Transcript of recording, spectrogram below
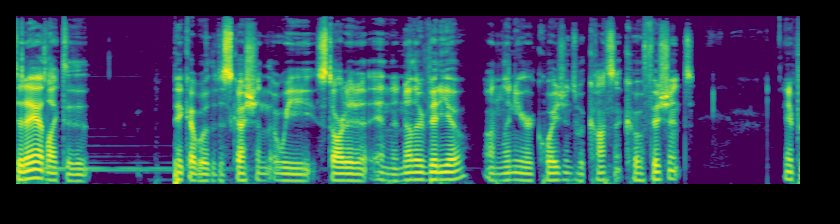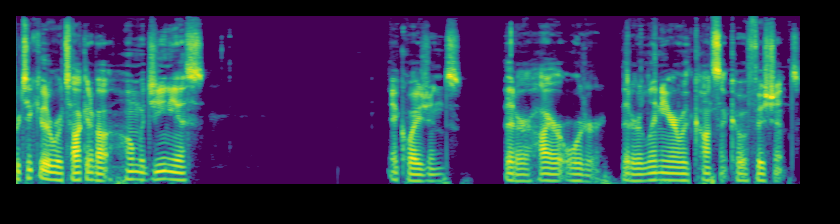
Today I'd like to pick up with a discussion that we started in another video on linear equations with constant coefficients. In particular, we're talking about homogeneous equations that are higher order, that are linear with constant coefficients.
